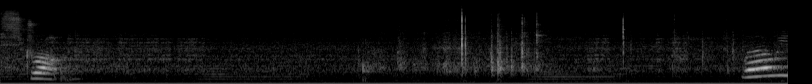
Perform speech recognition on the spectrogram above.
Strong. Well, we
